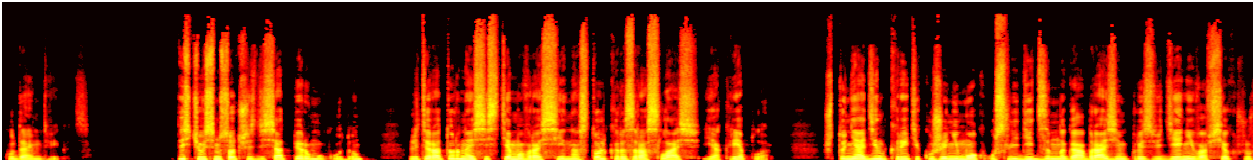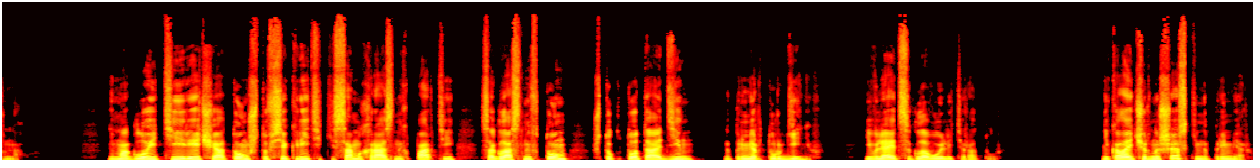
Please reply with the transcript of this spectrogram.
куда им двигаться. К 1861 году литературная система в России настолько разрослась и окрепла, что ни один критик уже не мог уследить за многообразием произведений во всех журналах. Не могло идти речи о том, что все критики самых разных партий согласны в том, что кто-то один, например, Тургенев, является главой литературы. Николай Чернышевский, например,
